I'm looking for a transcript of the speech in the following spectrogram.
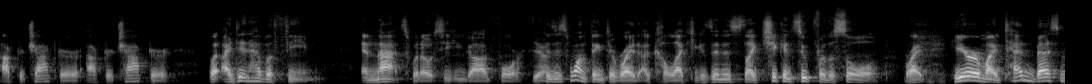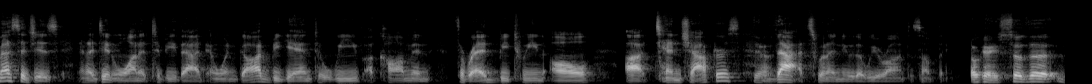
after chapter after chapter. But I didn't have a theme. And that's what I was seeking God for. Yeah. Because it's one thing to write a collection, because then it's like chicken soup for the soul, right? Here are my 10 best messages, and I didn't want it to be that. And when God began to weave a common thread between all uh, 10 chapters, Yeah. that's when I knew that we were onto something. Okay, so the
